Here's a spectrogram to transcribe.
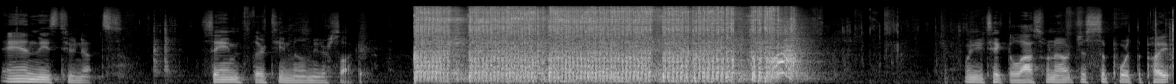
And these two nuts. Same 13 millimeter socket. When you take the last one out, just support the pipe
